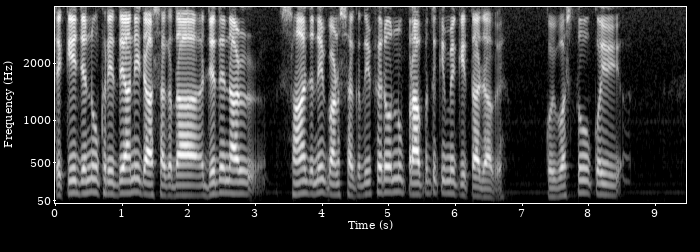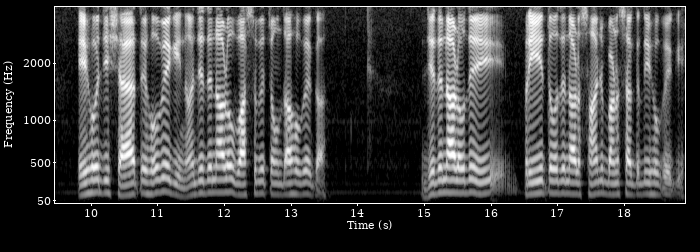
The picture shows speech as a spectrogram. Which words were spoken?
ਤੇ ਕੀ ਜਿਹਨੂੰ ਖਰੀਦਿਆ ਨਹੀਂ ਜਾ ਸਕਦਾ, ਜਿਹਦੇ ਨਾਲ ਸਾਂਝ ਨਹੀਂ ਬਣ ਸਕਦੀ, ਫਿਰ ਉਹਨੂੰ ਪ੍ਰਾਪਤ ਕਿਵੇਂ ਕੀਤਾ ਜਾਵੇ? ਕੋਈ ਵਸਤੂ, ਕੋਈ ਇਹੋ ਜੀ ਸ਼ਾਇ ਤੇ ਹੋਵੇਗੀ ਨਾ, ਜਿਹਦੇ ਨਾਲ ਉਹ ਵਸ ਵਿੱਚ ਆਉਂਦਾ ਹੋਵੇਗਾ। ਜਿਹਦੇ ਨਾਲ ਉਹਦੀ ਪ੍ਰੀਤ, ਉਹਦੇ ਨਾਲ ਸਾਂਝ ਬਣ ਸਕਦੀ ਹੋਵੇਗੀ।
